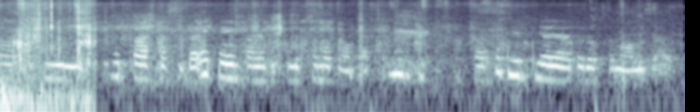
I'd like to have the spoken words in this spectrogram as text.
Taas kiinni. Nyt päästä sitä eteenpäin ja kun sulle sanotaan päästä päästä irti ja odottamaan lisää.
